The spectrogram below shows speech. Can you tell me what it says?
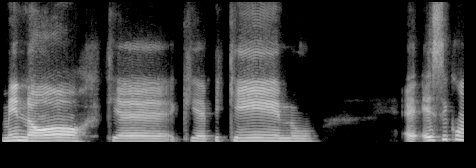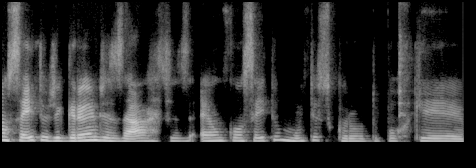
menor, que é, que é pequeno. É, esse conceito de grandes artes é um conceito muito escroto, porque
